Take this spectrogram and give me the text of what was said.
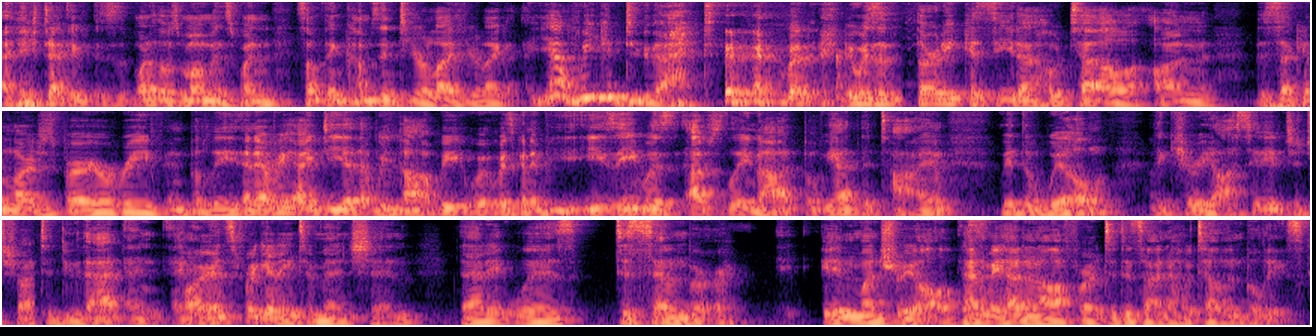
I think that is one of those moments when something comes into your life, you're like, yeah, we could do that. but it was a 30 casita hotel on the second largest barrier reef in Belize. And every idea that we mm-hmm. thought we was going to be easy was absolutely not. But we had the time, we had the will, the curiosity to try to do that. And, and Byron's forgetting to mention that it was December in Montreal, and we had an offer to design a hotel in Belize.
